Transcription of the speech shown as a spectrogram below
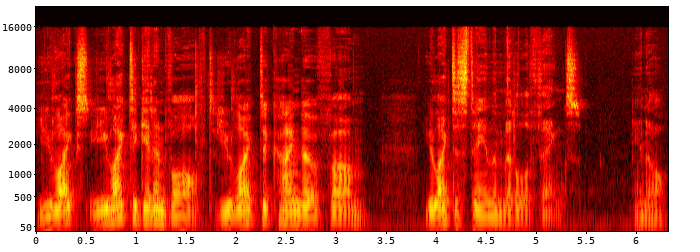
you like, you like to get involved. You like to kind of, um, you like to stay in the middle of things, you know.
